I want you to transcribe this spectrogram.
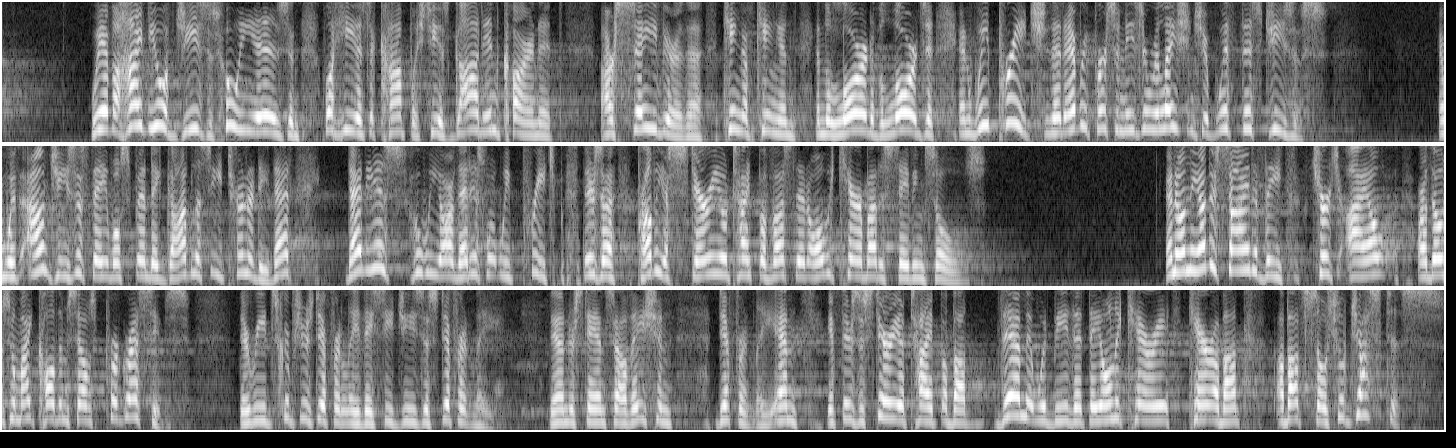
We have a high view of Jesus, who He is, and what He has accomplished. He is God incarnate, our Savior, the King of Kings and, and the Lord of the Lords. And, and we preach that every person needs a relationship with this Jesus. And without Jesus, they will spend a godless eternity. That that is who we are. That is what we preach. There's a, probably a stereotype of us that all we care about is saving souls. And on the other side of the church aisle are those who might call themselves progressives. They read scriptures differently, they see Jesus differently. They understand salvation differently. And if there's a stereotype about them, it would be that they only carry, care about, about social justice,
